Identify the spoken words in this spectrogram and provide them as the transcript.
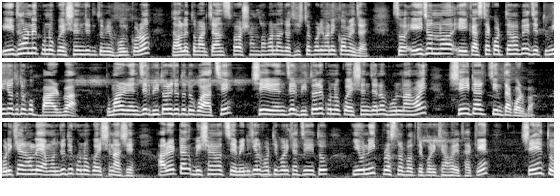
এই ধরনের কোনো কোয়েশ্চেন যদি তুমি ভুল করো, তাহলে তোমার চান্স পাওয়ার সম্ভাবনা যথেষ্ট পরিমাণে কমে যায়। সো এই জন্য এই কাজটা করতে হবে যে তুমি যতটুকু পারবা, তোমার রেঞ্জের ভিতরে যতটুকু আছে সেই রেঞ্জের ভিতরে কোনো কোয়েশ্চেন যেন ভুল না হয়, সেইটার চিন্তা করবা। পরীক্ষার হলে এমন যদি কোনো কোয়েশ্চেন আসে, আরও একটা বিষয় হচ্ছে মেডিকেল ভর্তি পরীক্ষা যেহেতু ইউনিক প্রশ্নপত্রে পরীক্ষা হয়ে থাকে, সেহেতু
